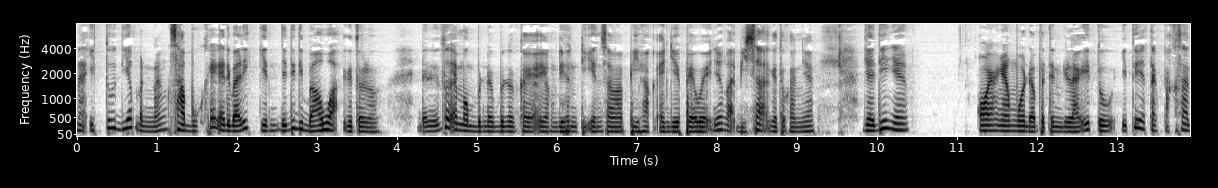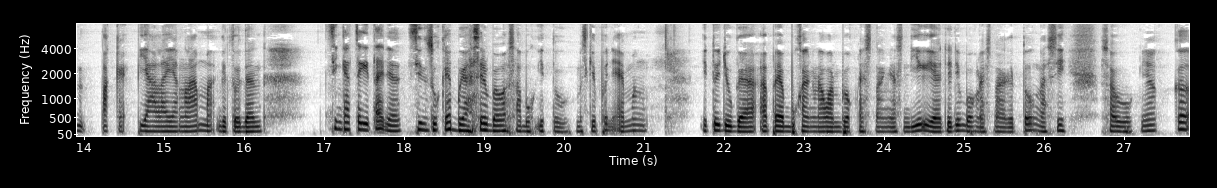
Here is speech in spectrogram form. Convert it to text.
Nah itu dia menang sabuknya gak dibalikin jadi dibawa gitu loh. Dan itu emang bener-bener kayak yang dihentiin sama pihak NJPW-nya nggak bisa gitu kan ya. Jadinya orang yang mau dapetin gelar itu itu ya terpaksa pakai piala yang lama gitu dan singkat ceritanya Shinsuke berhasil bawa sabuk itu meskipun ya emang itu juga apa ya bukan ngelawan Brock Lesnar-nya sendiri ya. Jadi Brock Lesnar itu ngasih sabuknya ke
